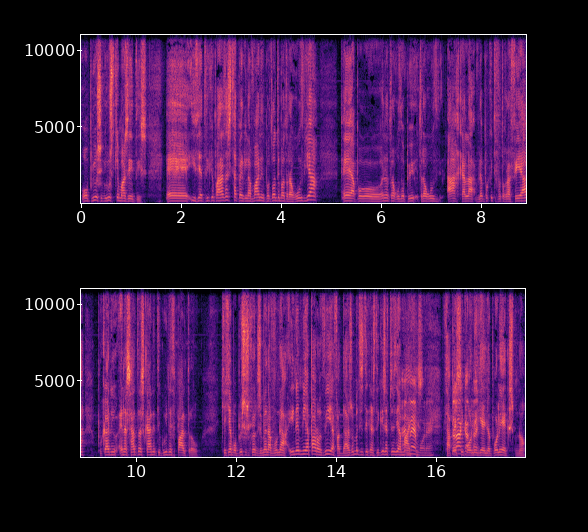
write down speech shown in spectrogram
ο οποίος συγκρούστηκε μαζί της. Ε, η θεατρική παράσταση θα περιλαμβάνει πρωτότυπα τραγούδια ε, από ένα τραγουδοποιό. Τραγούδι, αχ, καλά, βλέπω και τη φωτογραφία που κάνει ένας άντρας κάνει την Γκουίνεθ Πάλτροου και έχει από πίσω χιονισμένα βουνά. Είναι μια παροδία, φαντάζομαι, της δικαστικής αυτής διαμάχης. ναι, μωρέ. θα πέσει Πλάκα πολύ θα έχει. γέλιο, πολύ έξυπνο.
